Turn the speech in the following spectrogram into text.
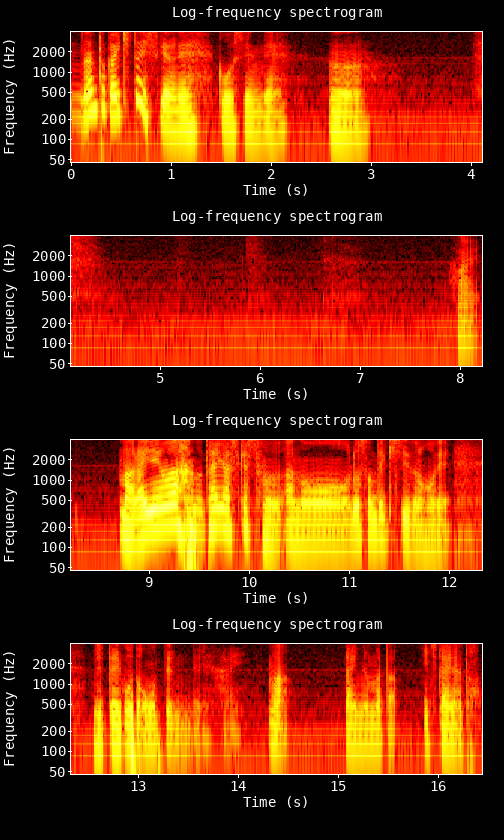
なんとか行きたいですけどね、甲子園ね。うん。はい。まあ来年は、あの、タイガースキャストの、あのーローソンデキシートの方で、絶対行こうと思ってるんで、はい。まあ、来年また行きたいなと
